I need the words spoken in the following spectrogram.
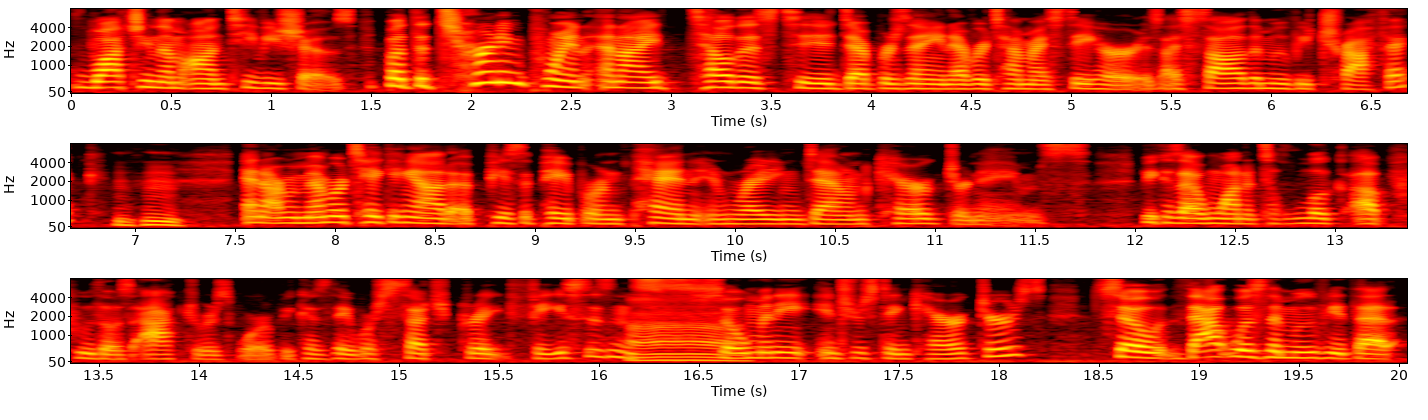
Watching them on TV shows. But the turning point, and I tell this to Debra Zane every time I see her, is I saw the movie Traffic. And I remember taking out a piece of paper and pen and writing down character names because I wanted to look up who those actors were because they were such great faces and so ah. many interesting characters. So that was the movie that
